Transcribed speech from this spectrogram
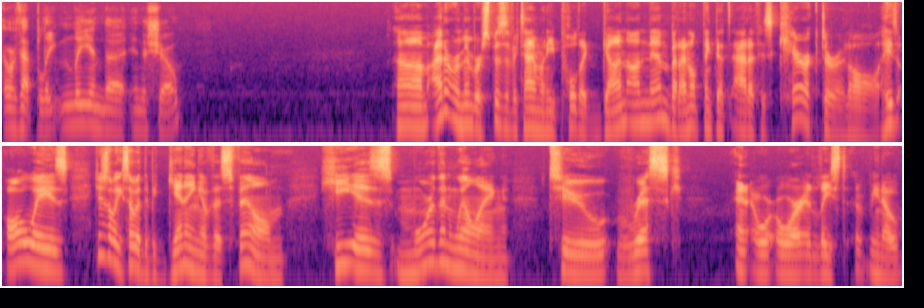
or that blatantly in the in the show? Um, I don't remember a specific time when he pulled a gun on them, but I don't think that's out of his character at all. He's always, just like so at the beginning of this film, he is more than willing to risk and or, or at least you know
